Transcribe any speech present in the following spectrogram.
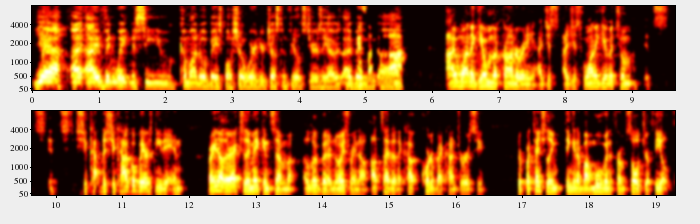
Yeah, I, have been waiting to see you come onto a baseball show wearing your Justin Fields jersey. I was, I've been. Uh, I, I want to give him the crown already. I just, I just want to give it to him. It's, it's Chicago. The Chicago Bears need it, and right now they're actually making some a little bit of noise right now outside of the quarterback controversy they're potentially thinking about moving from Soldier Field.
